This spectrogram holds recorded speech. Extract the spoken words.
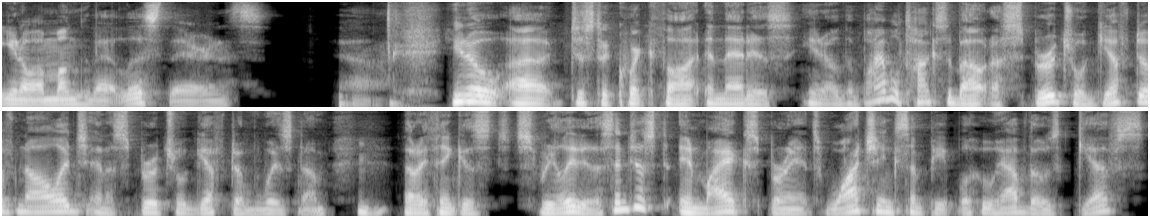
you know, among that list there. And it's, yeah. You know, uh, just a quick thought, and that is, you know, the Bible talks about a spiritual gift of knowledge and a spiritual gift of wisdom mm-hmm. that I think is related to this. And just in my experience, watching some people who have those gifts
